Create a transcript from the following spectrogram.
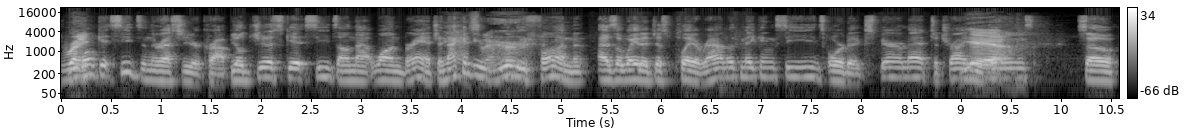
Right. you won't get seeds in the rest of your crop. You'll just get seeds on that one branch. And that can be really fun as a way to just play around with making seeds or to experiment, to try Yeah. new things. So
